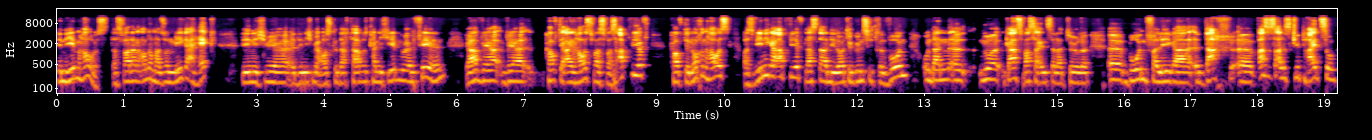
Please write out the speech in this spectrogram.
In jedem Haus. Das war dann auch nochmal so ein mega Hack, den ich mir, den ich mir ausgedacht habe. Das kann ich jedem nur empfehlen. Ja, wer, wer kauft dir ein Haus, was was abwirft, kauft dir noch ein Haus, was weniger abwirft, lass da die Leute günstig drin wohnen und dann äh, nur Gas-Wasserinstallateure, äh, Bodenverleger, äh, Dach, äh, was es alles gibt, Heizung.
